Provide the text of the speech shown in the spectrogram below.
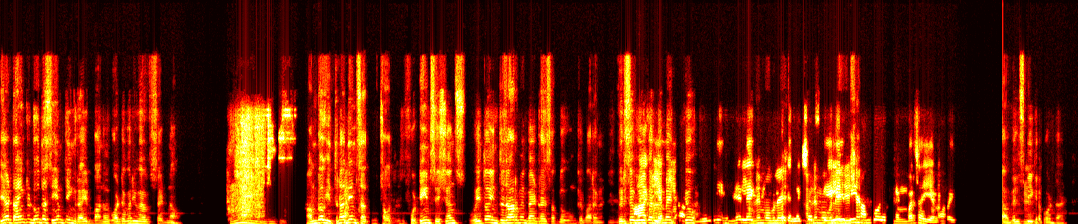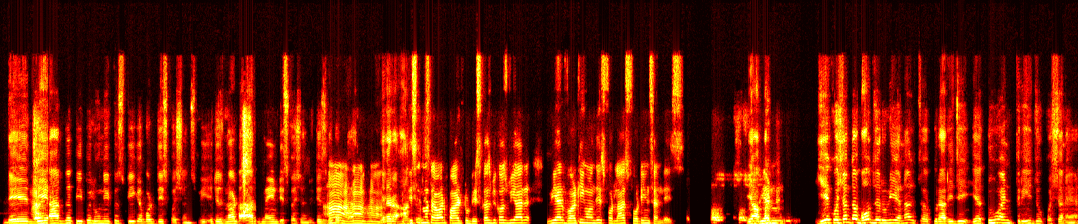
we are trying to do the same thing right Banu whatever you have said now हम लोग इतना दिन फोर्टीन सेशंस वही तो इंतजार में बैठ रहे हैं सब लोगों के बारे में फिर से वही हाँ करने किया में किया क्यों वो भी है like हमने मोबिलाइज but elections हमने के लिए भी मोबिलाइजेशन हमको एक number चाहिए ना भाई. we'll speak about that they they are the people who need to speak about these questions we, it is not our main discussion it is हाँ about हाँ हाँ their this is answers not our part to discuss because we are we are working on this for last 14 Sundays ये क्वेश्चन तो बहुत ज़रूरी है ना पुरारी जी ये टू एंड थ्री जो क्वेश्चन है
